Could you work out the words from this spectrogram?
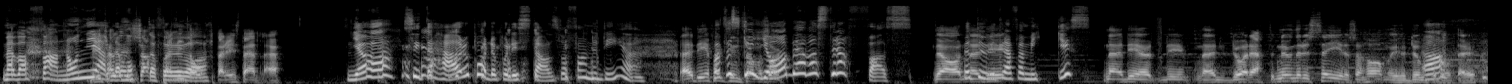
Men vad fan, någon Vi kan jävla väl måtta chatta får det lite vara. oftare istället. Ja, sitta här och podda på distans. Vad fan är det? Nej, det är Varför ska jag sak. behöva straffas? Ja, För att nej, du vill det- träffa Mickis? Nej, det, det, nej, du har rätt. Nu när du säger det så hör man ju hur dumt Ja. det låter.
